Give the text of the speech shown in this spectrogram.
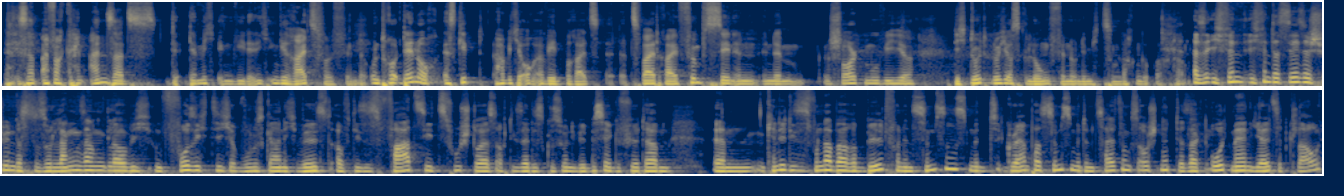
das ist einfach kein Ansatz, der, mich irgendwie, den ich irgendwie reizvoll finde. Und dennoch, es gibt, habe ich ja auch erwähnt bereits, äh, zwei, drei, fünf Szenen in, in dem Short-Movie hier, die ich durchaus gelungen finde und die mich zum Lachen gebracht haben. Also ich finde ich finde das sehr, sehr schön, dass du so langsam, glaube ich, und vorsichtig, obwohl du es gar nicht willst, auf dieses Fazit zusteuerst, auch dieser Diskussion, die wir bisher geführt haben. Ähm, kennt ihr dieses wunderbare Bild von den Simpsons mit Grandpa Simpson mit dem Zeitungsausschnitt, der sagt, Old Man yells at Cloud?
